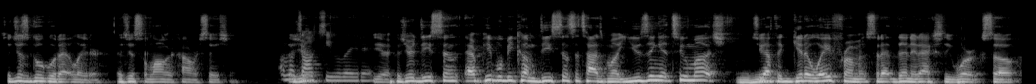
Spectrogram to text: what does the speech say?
So just Google that later. It's just a longer conversation. I'm gonna talk to you later. Yeah, because you're decent. People become desensitized by using it too much, so you mm-hmm. have to get away from it so that then it actually works. So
